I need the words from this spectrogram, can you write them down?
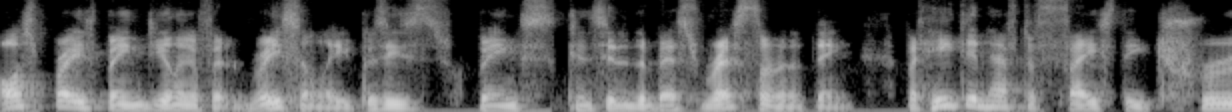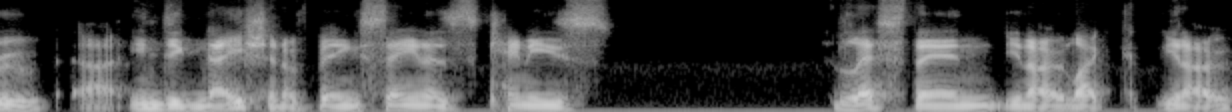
Ospreay's been dealing with it recently because he's being considered the best wrestler in the thing, but he didn't have to face the true uh, indignation of being seen as Kenny's less than you know, like you know,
